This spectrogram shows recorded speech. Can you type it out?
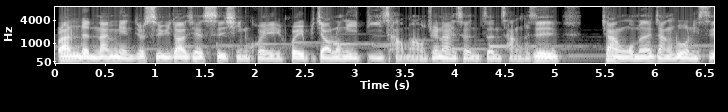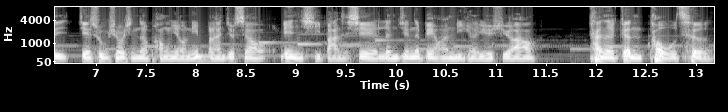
不然人难免就是遇到一些事情会会比较容易低潮嘛。我觉得那也是很正常。可是。像我们来讲，如果你是接触修行的朋友，你本来就是要练习把这些人间的悲欢离合，也许要看得更透彻，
